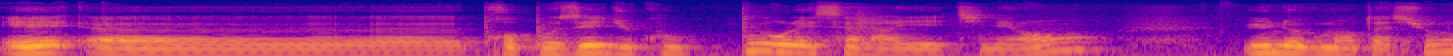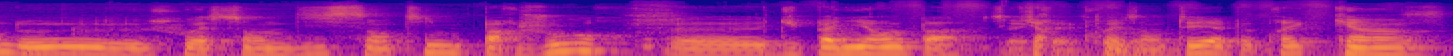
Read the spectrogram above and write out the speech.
Et euh, proposait du coup pour les salariés itinérants une augmentation de 70 centimes par jour euh, du panier repas, ce qui représentait à peu près 15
